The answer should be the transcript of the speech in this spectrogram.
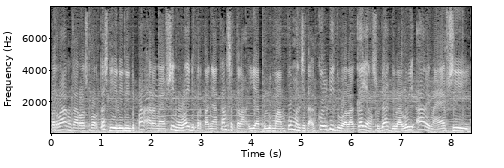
peran Carlos Fortes di lini depan Arema FC mulai dipertanyakan setelah ia belum mampu mencetak gol di dua laga yang sudah dilalui Arema FC.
